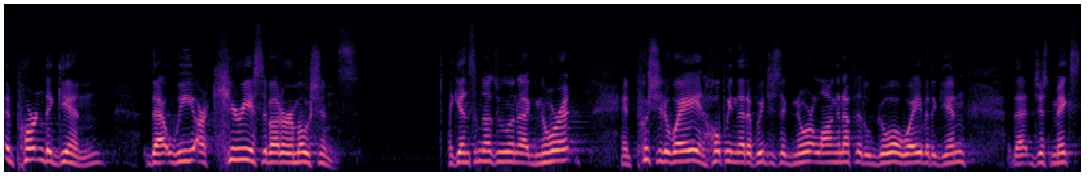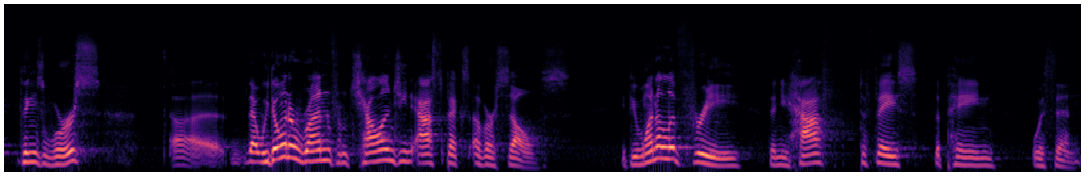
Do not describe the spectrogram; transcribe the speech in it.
important, again, that we are curious about our emotions. Again, sometimes we want to ignore it and push it away and hoping that if we just ignore it long enough, it'll go away. But again, that just makes things worse. Uh, that we don't want to run from challenging aspects of ourselves. If you want to live free, then you have to face the pain within.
